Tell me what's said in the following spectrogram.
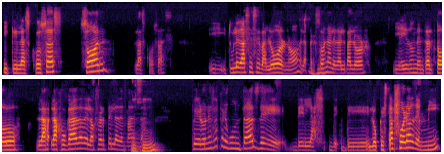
y que las cosas son las cosas y, tú le das ese valor, ¿no? La persona le da el valor y ahí es donde entra todo la, jugada de la oferta y la demanda. Pero en esas preguntas de, de, las, de, lo que está fuera de mí,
